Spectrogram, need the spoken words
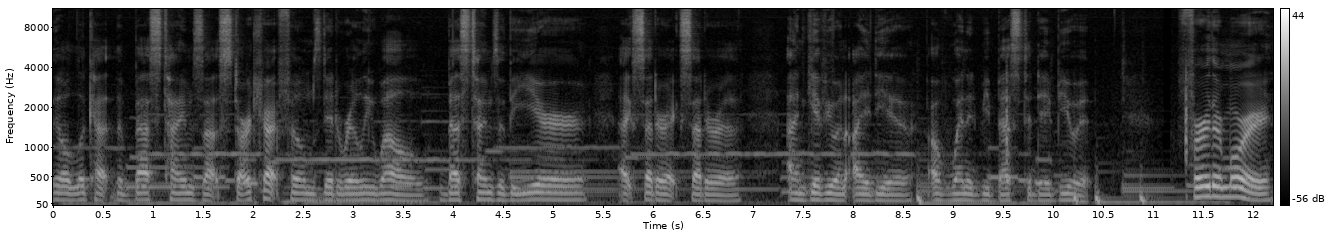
they'll look at the best times that Star Trek films did really well, best times of the year, etc., etc., and give you an idea of when it'd be best to debut it. Furthermore,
